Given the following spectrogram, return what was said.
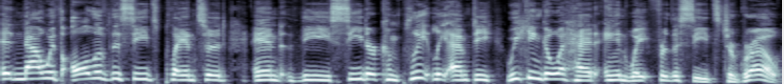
And now with all of the seeds planted and the seed are completely empty, we can go ahead and wait for the seeds to grow.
